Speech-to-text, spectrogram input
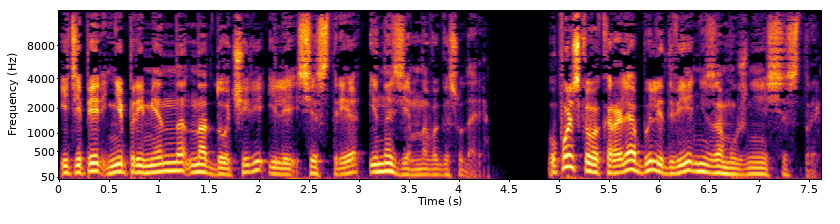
и теперь непременно на дочери или сестре иноземного государя. У польского короля были две незамужние сестры,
